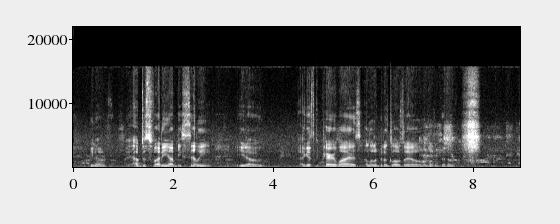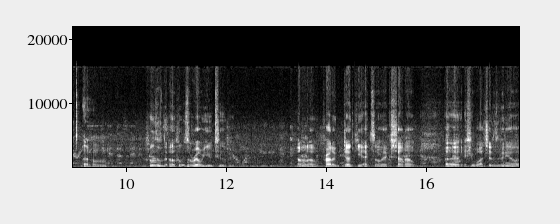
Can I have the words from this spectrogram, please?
you know, I'm just funny. I'll be silly. You know, I guess compare wise, a little bit of Glozell, a little bit of um, who's a, uh, who's a real YouTuber? I don't know. Product Junkie XOX. Shout out uh, if you watch this video.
